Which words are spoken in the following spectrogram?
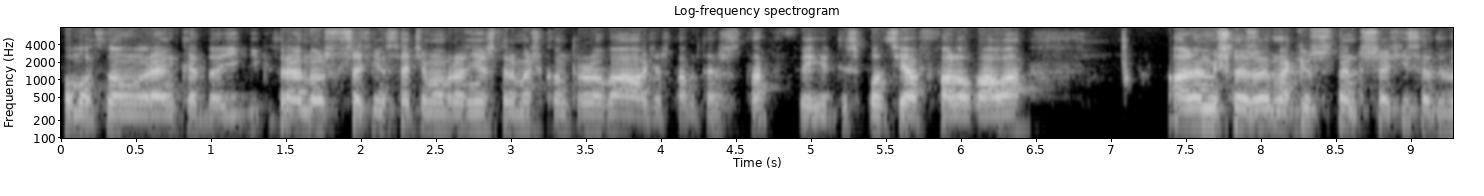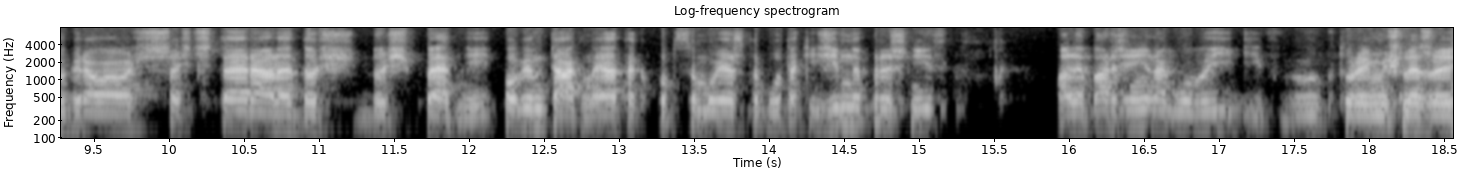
pomocną rękę do Igi, która no już w trzecim secie mam wrażenie, że ten mecz kontrolowała, chociaż tam też ta jej dyspozycja falowała ale myślę, że jednak już ten trzeci set wygrała 6-4, ale dość, dość pewnie. I powiem tak, no ja tak podsumuję, że to był taki zimny prysznic, ale bardziej nie na głowę Igi, w której myślę, że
